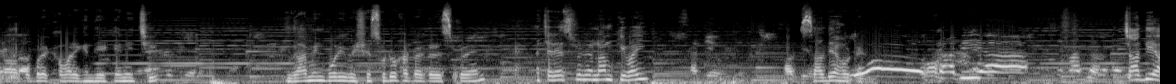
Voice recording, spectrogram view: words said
আমরা দুপুরে খাবার এখান থেকে খেয়ে নিচ্ছি। গ্রামীণ পরিবেশে ছোটখাটো একটা রেস্টুরেন্ট আচ্ছা রেস্টুরেন্টের নাম কি ভাই? সাদিয়া হোটেল। চাদিয়া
